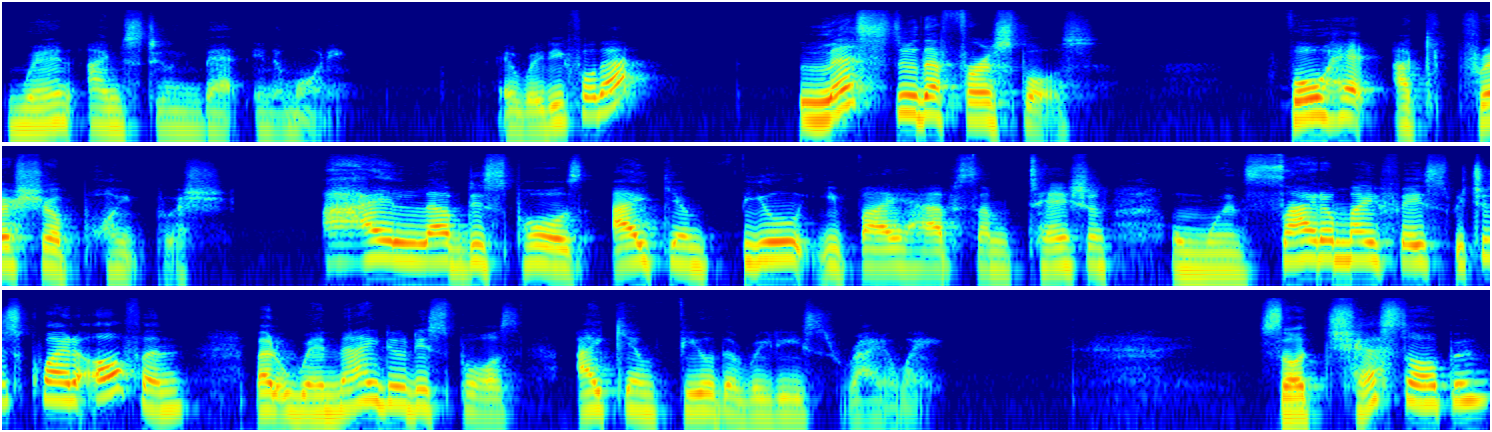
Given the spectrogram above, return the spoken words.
when I'm still in bed in the morning. Are you ready for that? Let's do the first pose. Forehead acupressure point push. I love this pose. I can feel if I have some tension on one side of my face, which is quite often, but when I do this pose, I can feel the release right away. So chest open,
